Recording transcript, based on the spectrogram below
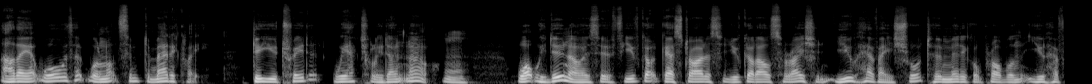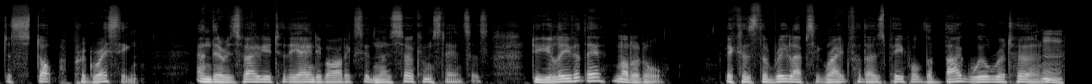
Are they at war with it? Well, not symptomatically. Do you treat it? We actually don't know. Mm. What we do know is if you've got gastritis and you've got ulceration, you have a short term medical problem that you have to stop progressing. And there is value to the antibiotics in those circumstances. Do you leave it there? Not at all. Because the relapsing rate for those people, the bug will return. Mm,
